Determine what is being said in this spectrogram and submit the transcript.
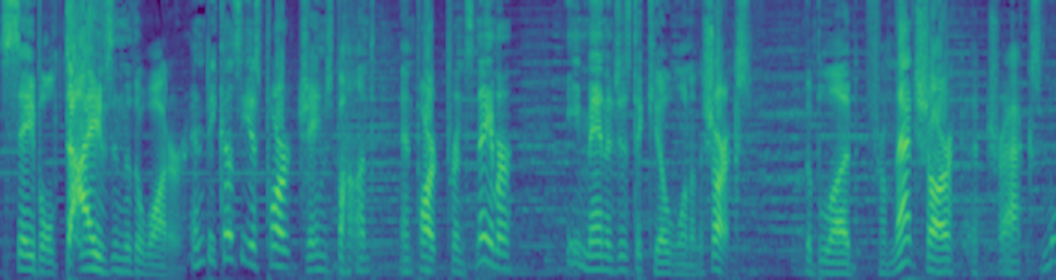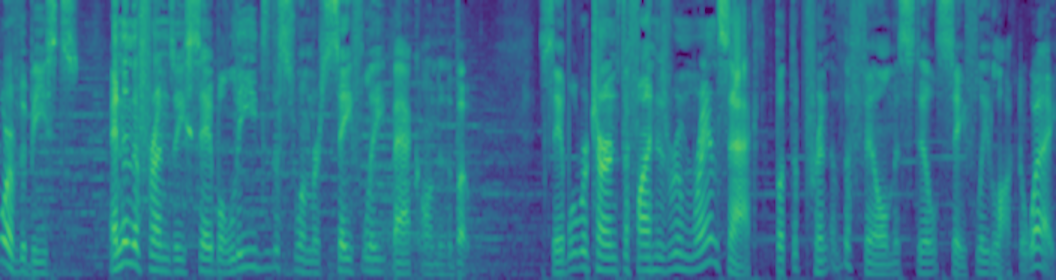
Sable dives into the water, and because he is part James Bond and part Prince Namor, he manages to kill one of the sharks. The blood from that shark attracts more of the beasts, and in the frenzy, Sable leads the swimmer safely back onto the boat. Sable returns to find his room ransacked, but the print of the film is still safely locked away.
